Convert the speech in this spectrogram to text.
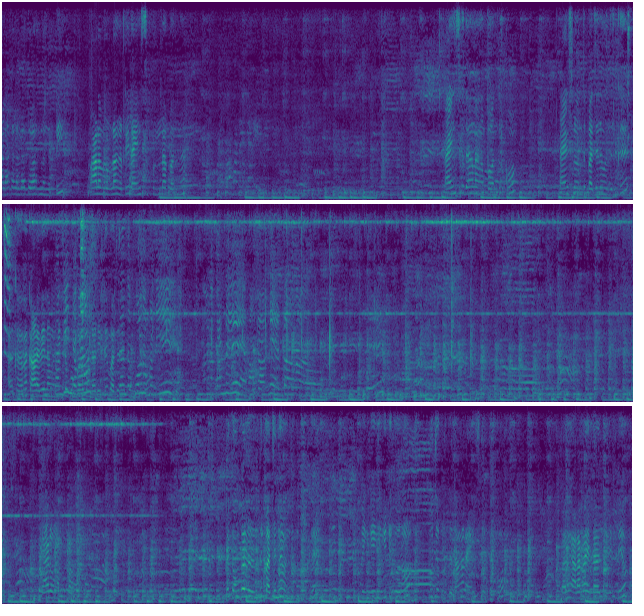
அழகழகாக தோரணம் கட்டி வாழைமரம்லாம் கட்டி லைன்ஸ் ஃபுல்லாக பாருங்கள் லைன்ஸுக்கு தாங்க நாங்கள் இப்போ வந்திருக்கோம். லைன்ஸில் வந்து பஜனை வந்திருக்கு. அதுக்காக தான் காலையிலே நாங்கள் வீட்டில் பொங்கல் கொண்டாடிட்டு பஜனை போன பக்கத்தில் இருந்து பஜனை வந்துருக்கு இப்போ இங்கே எங்கள் வீட்டுக்கு வரும். பூஜை கொடுக்க லைன்ஸ் கொடுத்துருக்கோம். பாருங்கள் அழகாக எல்லா வீட்லேயும்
